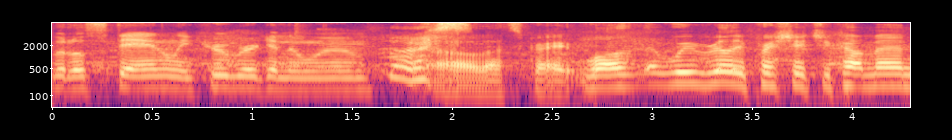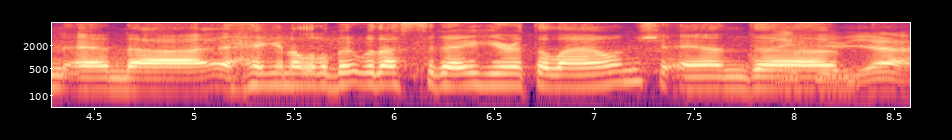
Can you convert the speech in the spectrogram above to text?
little Stanley Kubrick in the womb. Oh, that's great. Well, we really appreciate you coming and uh, hanging a little bit with us today here at the lounge, and uh, Thank you, yeah.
